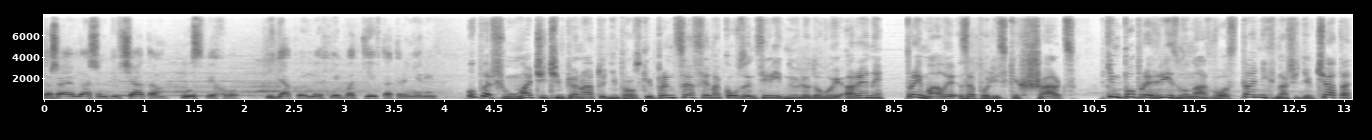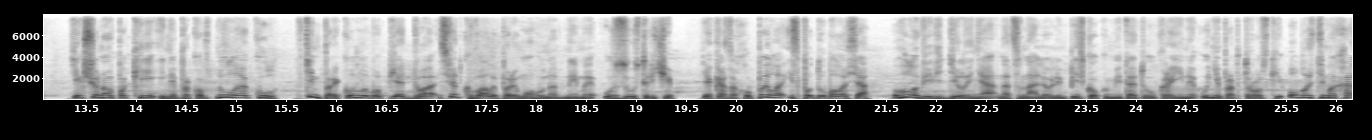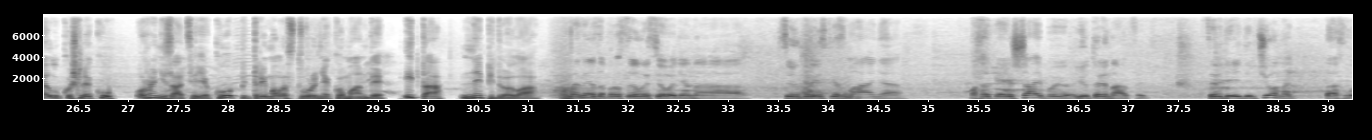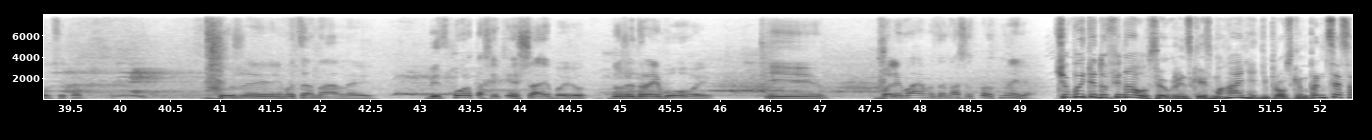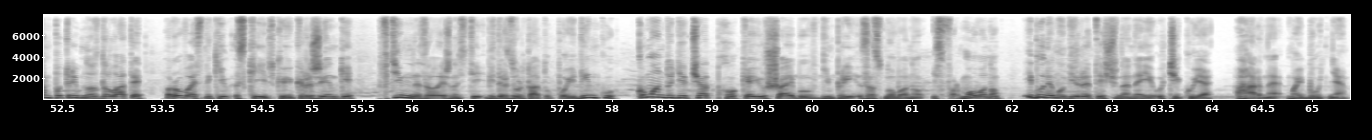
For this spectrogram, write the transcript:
бажаємо нашим дівчатам успіху і дякуємо їхніх батьків та тренерів. У першому матчі чемпіонату Дніпровські принцеси на ковзанці рідної льодової арени приймали запорізьких Шаркс. Втім, попри грізну назву останніх, наші дівчата, якщо навпаки і не проковтнули акул, втім переконливо 5-2 святкували перемогу над ними у зустрічі, яка захопила і сподобалася голові відділення Національного олімпійського комітету України у Дніпропетровській області Михайлу Кошляку, організація якого підтримала створення команди, і та не підвела. Мене запросили сьогодні на всеукраїнські змагання по хокею шайбою Ю-13 серед дівчонок та хлопчиків. Дуже емоціональний від спорту хокей шайбою, дуже драйвовий і вболіваємо за наших спортсменів. Щоб вийти до фіналу всеукраїнських змагань, дніпровським принцесам потрібно здолати ровесників з київської крижинки. Втім, незалежності від результату поєдинку, команду дівчат по хокею шайбу в Дніпрі засновано і сформовано, і будемо вірити, що на неї очікує гарне майбутнє.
